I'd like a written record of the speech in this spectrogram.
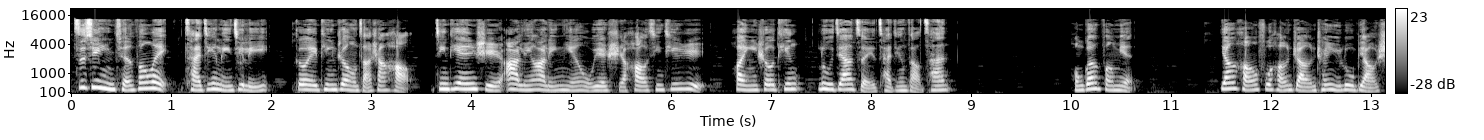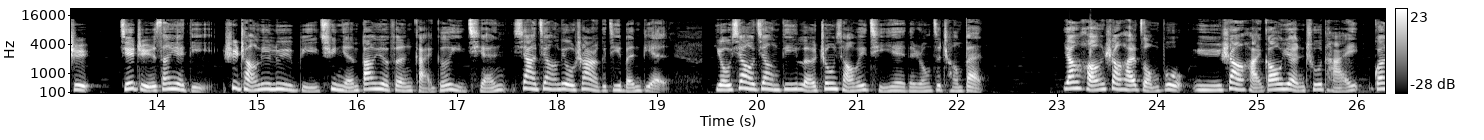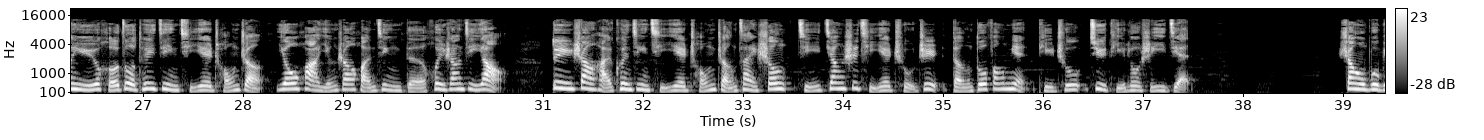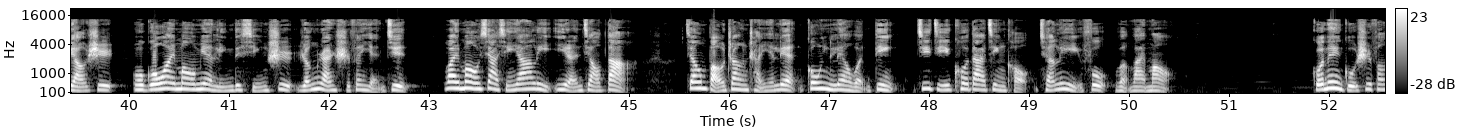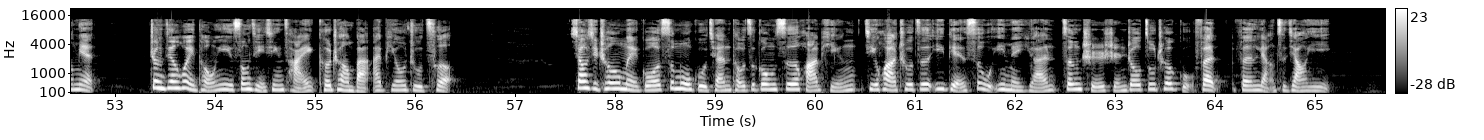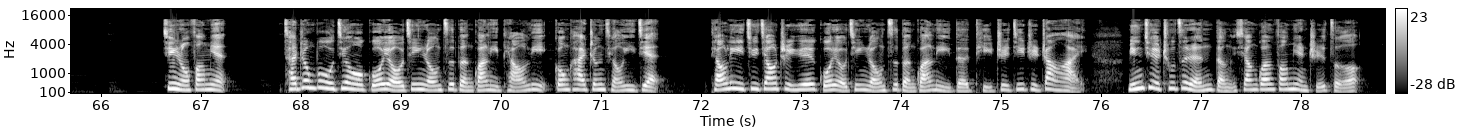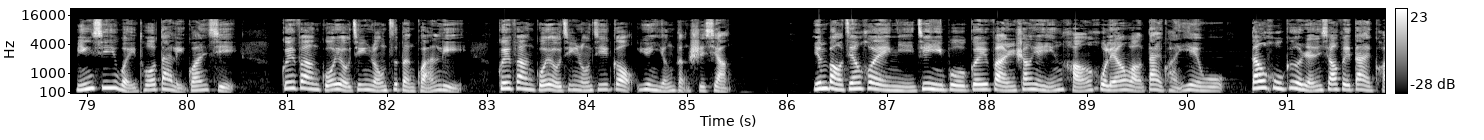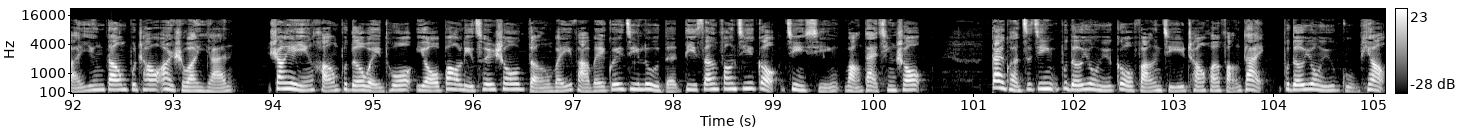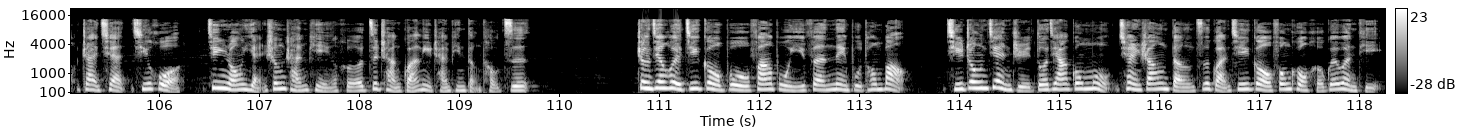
资讯全方位，财经零距离。各位听众，早上好！今天是二零二零年五月十号，星期日。欢迎收听陆家嘴财经早餐。宏观方面，央行副行长陈雨露表示，截止三月底，市场利率比去年八月份改革以前下降六十二个基本点，有效降低了中小微企业的融资成本。央行上海总部与上海高院出台关于合作推进企业重整、优化营商环境的会商纪要，对上海困境企业重整再生及僵尸企业处置等多方面提出具体落实意见。商务部表示，我国外贸面临的形势仍然十分严峻，外贸下行压力依然较大，将保障产业链供应链稳定，积极扩大进口，全力以赴稳外贸。国内股市方面。证监会同意松井新材科创板 IPO 注册。消息称，美国私募股权投资公司华平计划出资1.45亿美元增持神州租车股份，分两次交易。金融方面，财政部就《国有金融资本管理条例》公开征求意见。条例聚焦制约国有金融资本管理的体制机制障碍，明确出资人等相关方面职责，明晰委托代理关系，规范国有金融资本管理。规范国有金融机构运营等事项，银保监会拟进一步规范商业银行互联网贷款业务。单户个人消费贷款应当不超二十万元，商业银行不得委托有暴力催收等违法违规记录的第三方机构进行网贷清收。贷款资金不得用于购房及偿还房贷，不得用于股票、债券、期货、金融衍生产品和资产管理产品等投资。证监会机构部发布一份内部通报，其中剑指多家公募、券商等资管机构风控合规问题。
